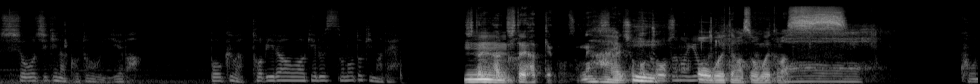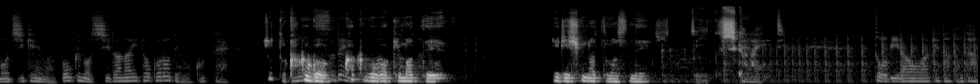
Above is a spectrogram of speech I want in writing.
正直なことを言えば僕は扉を開けるその時まで。死体発死体発見のですね、はい。最初の調査。覚えてます覚えてます。この事件は僕の知らないところで起こってちょっと覚悟覚悟が決まって凛々しくなってますね。行くしかないって。いう扉を開けた途端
